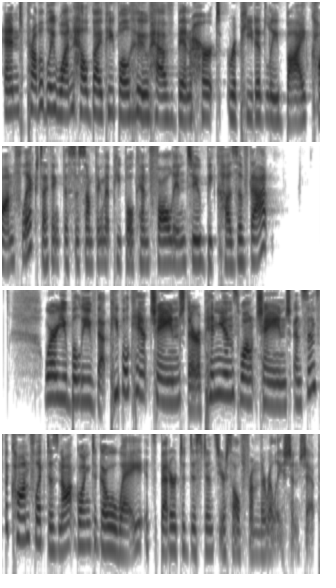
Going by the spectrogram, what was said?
and probably one held by people who have been hurt repeatedly by conflict. I think this is something that people can fall into because of that where you believe that people can't change, their opinions won't change, and since the conflict is not going to go away, it's better to distance yourself from the relationship.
